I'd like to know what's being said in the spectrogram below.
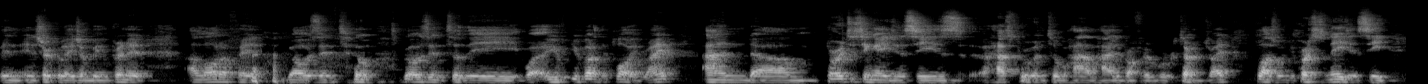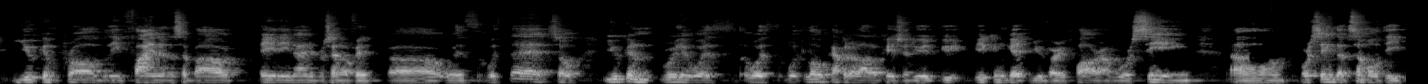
in, in circulation being printed. A lot of it goes into goes into the well, you've, you've got to deploy it, right? and um, purchasing agencies has proven to have highly profitable returns, right? Plus, when you purchase an agency, you can probably finance about 80 90% of it uh, with with debt. So you can really with with with low capital allocation you you, you can get you very far. And we're seeing um, we're seeing that some of the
